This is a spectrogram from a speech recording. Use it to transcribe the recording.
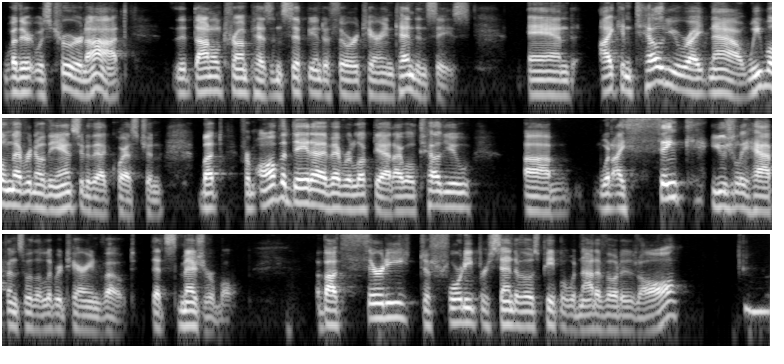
whether it was true or not, that Donald Trump has incipient authoritarian tendencies. And I can tell you right now, we will never know the answer to that question. But from all the data I've ever looked at, I will tell you um, what I think usually happens with a libertarian vote that's measurable. About 30 to 40% of those people would not have voted at all mm-hmm.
